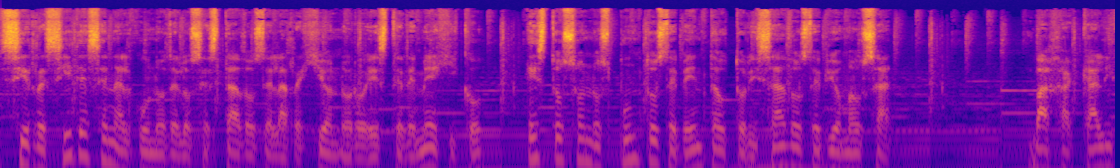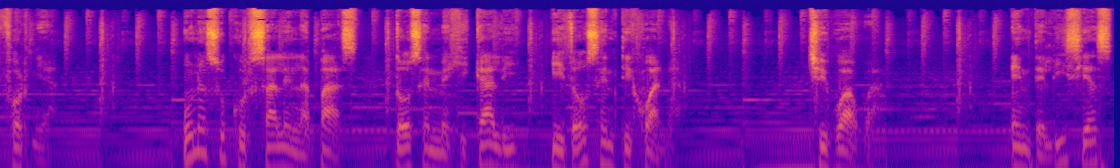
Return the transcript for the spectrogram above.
Si resides en alguno de los estados de la región noroeste de México, estos son los puntos de venta autorizados de Biomausan. Baja California. Una sucursal en La Paz, dos en Mexicali y dos en Tijuana. Chihuahua. En Delicias,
